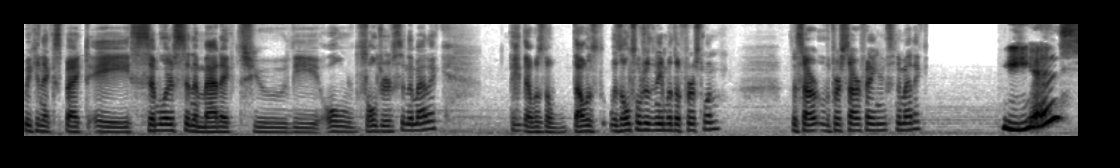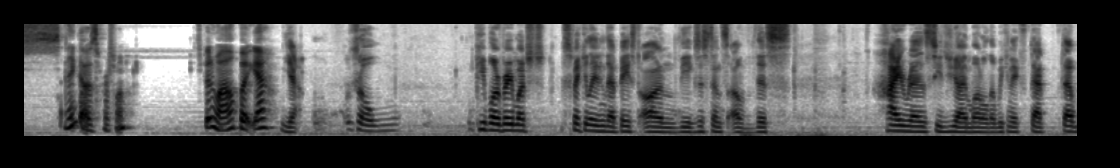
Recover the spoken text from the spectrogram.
we can expect a similar cinematic to the old soldier cinematic. I think that was the that was was old soldier the name of the first one, the Sour, the first Saurfang cinematic. Yes, I think that was the first one. It's been a while, but yeah. Yeah. So people are very much speculating that based on the existence of this high res CGI model that we can ex- that that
